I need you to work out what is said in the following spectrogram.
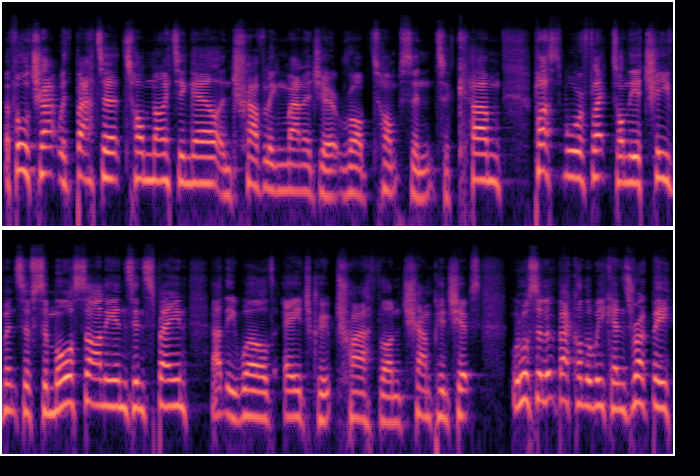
A full chat with batter Tom Nightingale and travelling manager Rob Thomson to come. Plus, we'll reflect on the achievements of some more Sarnians in Spain at the World Age Group Triathlon Championships. We'll also look back on the weekend's rugby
